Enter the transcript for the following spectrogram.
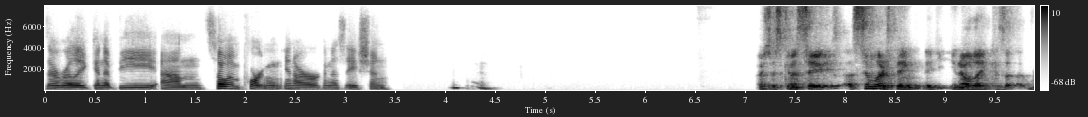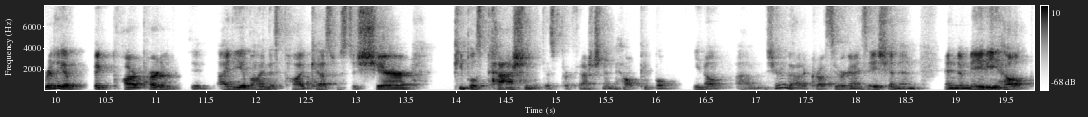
they're really gonna be um, so important in our organization. I was just going to say a similar thing, you know, like, because really a big part, part of the idea behind this podcast was to share people's passion with this profession and help people, you know, um, share that across the organization and, and to maybe help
